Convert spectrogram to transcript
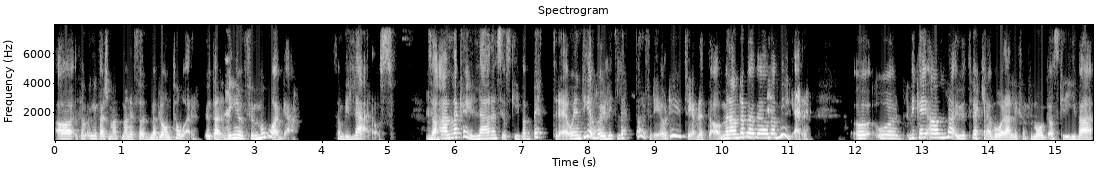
ja, som, ungefär som att man är född med blont hår, utan det är en förmåga som vi lär oss. Så mm. alla kan ju lära sig att skriva bättre och en del har ju lite lättare för det och det är ju trevligt då, men andra behöver öva mer. Och, och, vi kan ju alla utveckla vår liksom, förmåga att skriva,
